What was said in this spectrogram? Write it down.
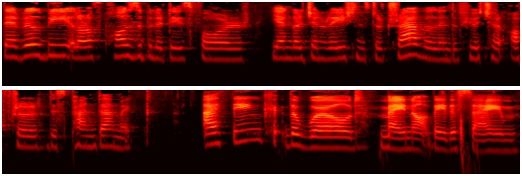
there will be a lot of possibilities for younger generations to travel in the future after this pandemic? I think the world may not be the same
